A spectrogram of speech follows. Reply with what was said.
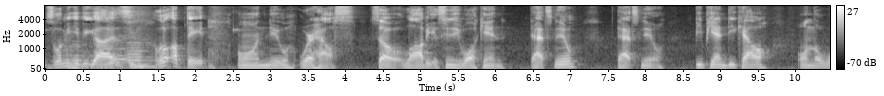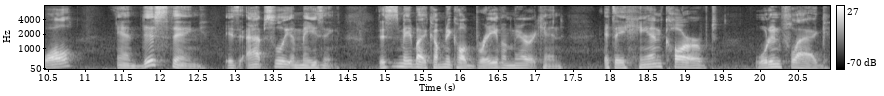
So, let me give you guys a little update on new warehouse. So, lobby, as soon as you walk in, that's new. That's new. BPN decal on the wall. And this thing is absolutely amazing. This is made by a company called Brave American. It's a hand carved wooden flag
